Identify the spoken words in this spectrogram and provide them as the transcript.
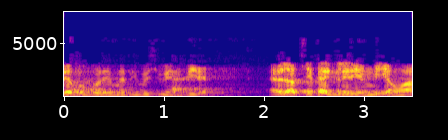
တဲ့ပုဂ္ဂိုလ်တွေမသိဘူးရှုရင်ပြီးတယ်အဲ့ဒါဖြစ်ခိုက်ကလေးတွေမိအောင်ဟာ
